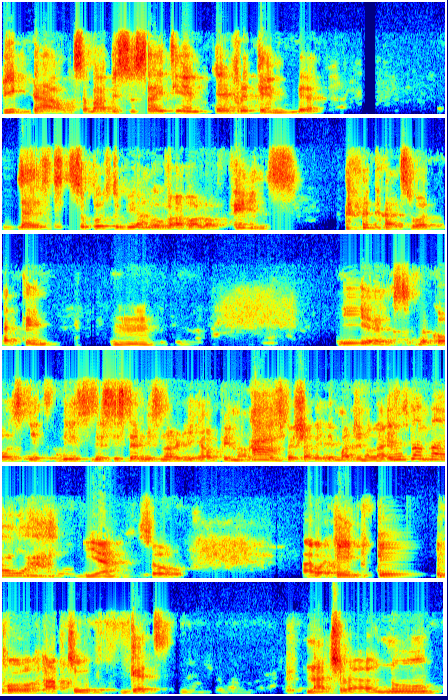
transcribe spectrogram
big doubts about the society and everything. There, there's supposed to be an overhaul of things. That's what I think. Mm. Yes, because it's this the system is not really helping us, ah. especially the marginalized. Yeah. So I would think people have to get natural, know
